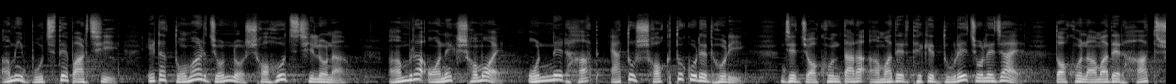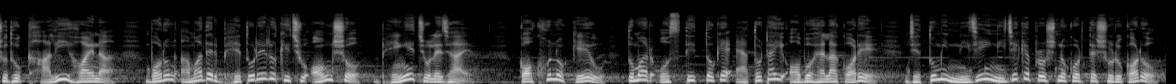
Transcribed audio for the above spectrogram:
আমি বুঝতে পারছি, এটা তোমার জন্য সহজ ছিল না। আমরা অনেক সময় অন্যের হাত এত শক্ত করে ধরি যে যখন তারা আমাদের থেকে দূরে চলে যায়, তখন আমাদের হাত শুধু খালি হয় না, বরং আমাদের ভেতরেরও কিছু অংশ ভেঙে চলে যায়। কখনো কেউ তোমার অস্তিত্বকে এতটাই অবহেলা করে যে তুমি নিজেই নিজেকে প্রশ্ন করতে শুরু করো,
